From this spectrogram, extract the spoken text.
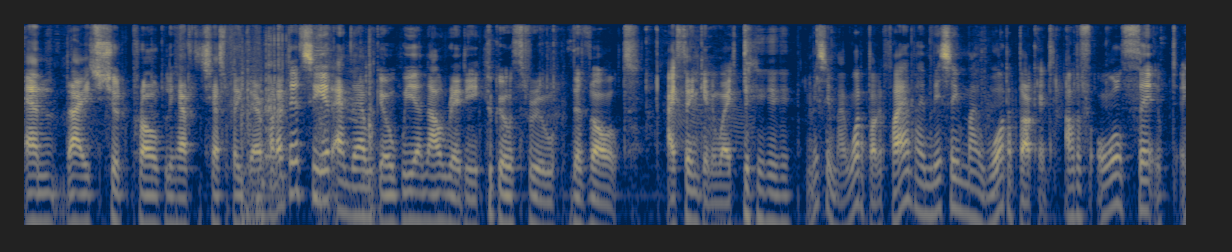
And I should probably have the chest plate there, but I did see it, and there we go. We are now ready to go through the vault. I think anyway. missing my water bucket. Why am I missing my water bucket? Out of all things, uh,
